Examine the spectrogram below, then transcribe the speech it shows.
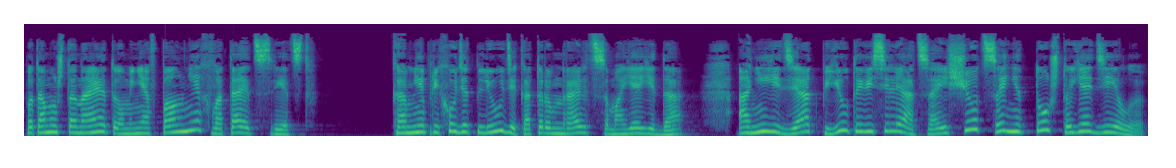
потому что на это у меня вполне хватает средств. Ко мне приходят люди, которым нравится моя еда. Они едят, пьют и веселятся, а еще ценят то, что я делаю,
